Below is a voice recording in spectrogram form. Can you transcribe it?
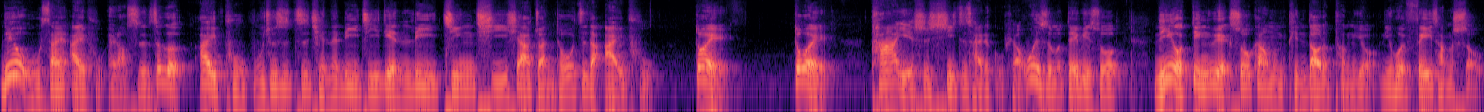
六五三一爱普，哎，老师，这个爱普不就是之前的利基电、力晶旗下转投资的爱普？对，对，它也是矽智财的股票。为什么？David 说，你有订阅收看我们频道的朋友，你会非常熟，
